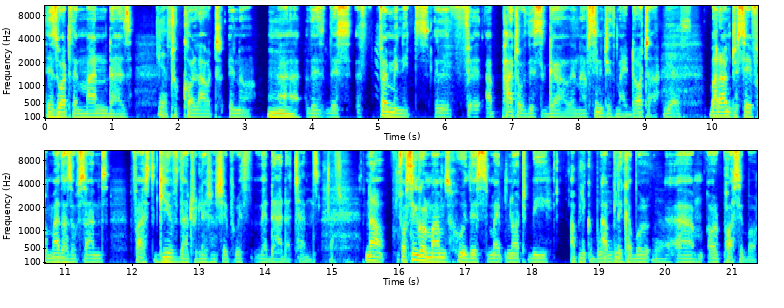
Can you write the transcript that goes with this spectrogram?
there's what the man does Yes. to call out, you know, Mm. uh, this this feminine uh, f- a part of this girl, and I've seen it with my daughter. Yes. But I want to say for mothers of sons, first give that relationship with the dad a chance. That's right. Now, for single moms who this might not be Applicable. applicable Yeah. um, or possible,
